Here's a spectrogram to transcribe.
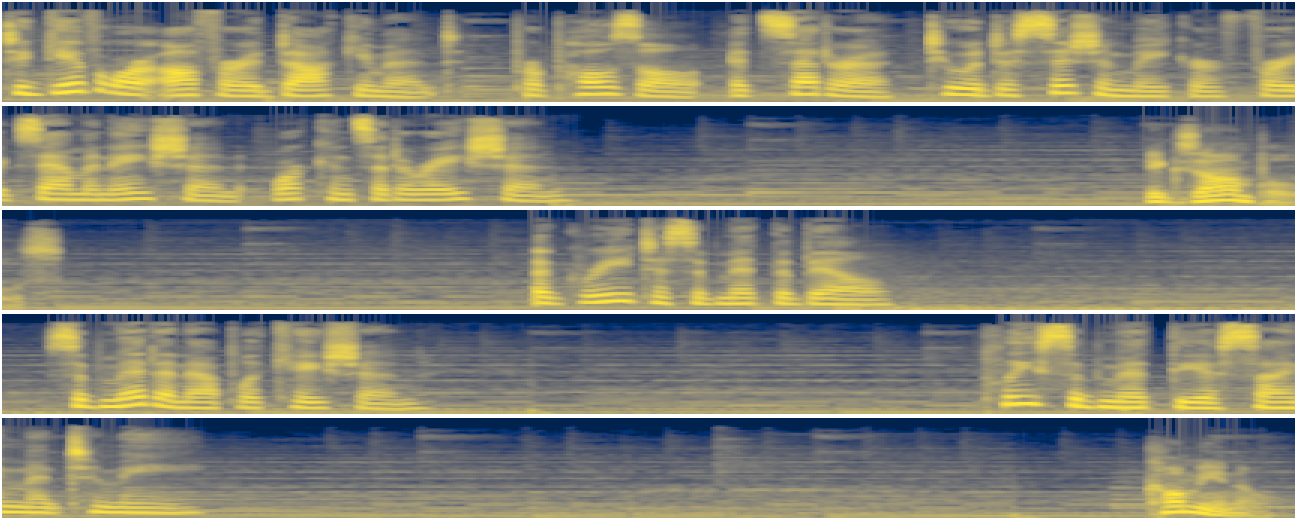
To give or offer a document, proposal, etc., to a decision maker for examination or consideration. Examples Agree to submit the bill. Submit an application. Please submit the assignment to me. Communal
